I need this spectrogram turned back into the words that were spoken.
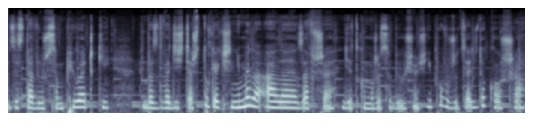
zestawie już są piłeczki, chyba z 20 sztuk, jak się nie mylę, ale zawsze dziecko może sobie usiąść i powrzucać do kosza.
